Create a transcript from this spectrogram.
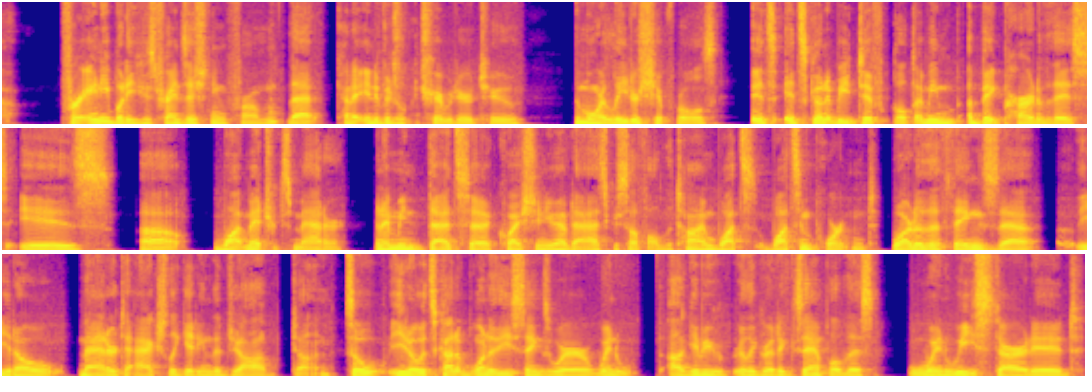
for anybody who's transitioning from that kind of individual contributor to the more leadership roles. It's it's going to be difficult. I mean, a big part of this is uh, what metrics matter and I mean, that's a question you have to ask yourself all the time. What's what's important? What are the things that, you know, matter to actually getting the job done? So, you know, it's kind of one of these things where when I'll give you a really great example of this. When we started,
